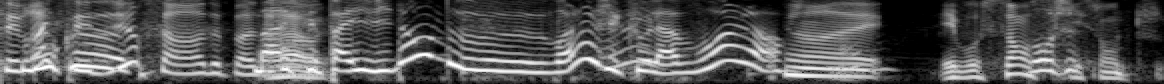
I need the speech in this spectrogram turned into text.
C'est vrai Donc, que c'est euh, dur ça, hein, de pas Bah, c'est pas évident de. Voilà, j'ai que la voix là. Ouais. Et vos sens Bon, qui sont t-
